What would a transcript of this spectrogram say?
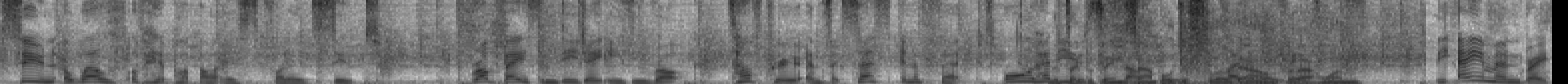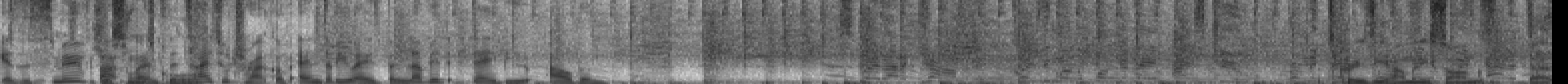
Soon, a wealth of hip hop artists followed suit. Rob Base and DJ E-Z Rock, Tuff Crew, and Success-N-Effect all had It's used like the same sample, just slow down for that one. The Amen break is the smooth This backbone to the title track of NWA's beloved debut album. Crazy how many songs that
